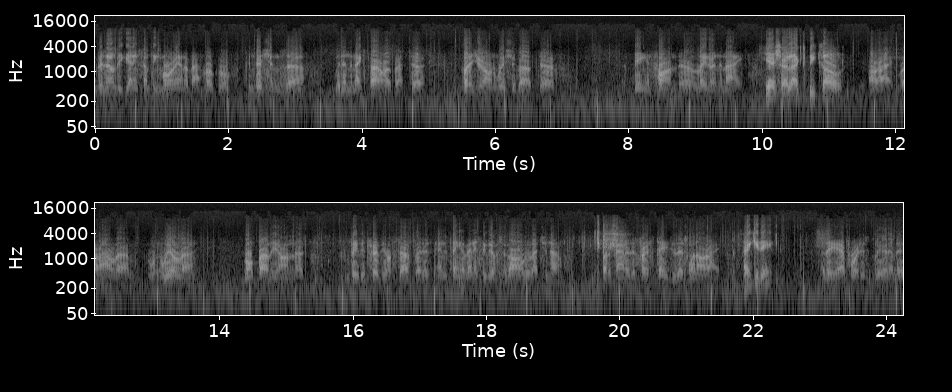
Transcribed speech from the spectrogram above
presumably be getting something more in about local conditions uh, within the next hour, but uh, what is your own wish about uh, being informed uh, later in the night? Yes, I'd like to be called. All right. Well, I'll um, we'll uh, won't bother you on completely trivial stuff, but if anything of any significance at all, we'll let you know. But apparently, the first stage of this went all right. Thank you, Dean. The airport is cleared, and the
